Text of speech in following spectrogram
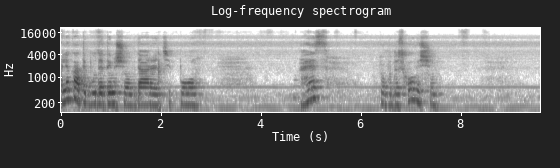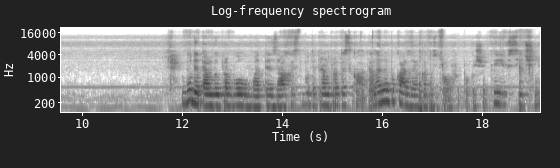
Лякати буде тим, що вдарить по ГЕС, по водосховищу. Буде там випробовувати захист, буде прям протискати, але не показує катастрофи поки що. Київ січні.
